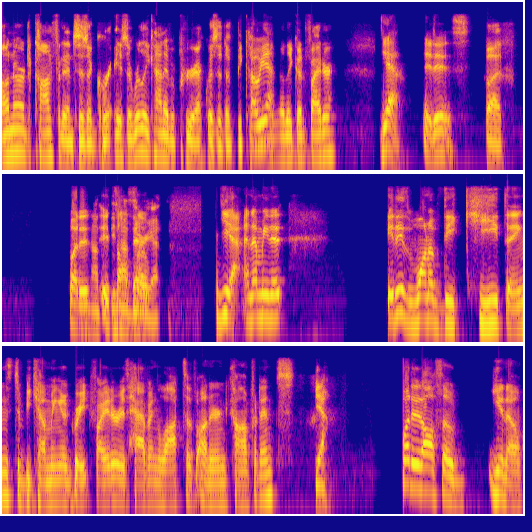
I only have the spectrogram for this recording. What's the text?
unearned confidence is a gr- is a really kind of a prerequisite of becoming Oh, yeah. a really good fighter. yeah it is But but it, not, it's not also there yet. Yeah, and I mean it it is one of the key things to becoming a great fighter is having lots of unearned confidence. Yeah. But it also, you know,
